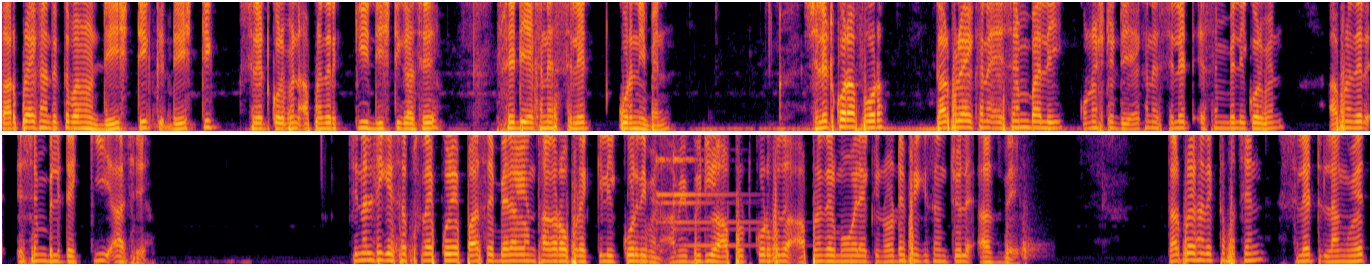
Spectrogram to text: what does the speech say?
তারপরে এখানে দেখতে পাবেন ডিস্ট্রিক্ট ডিস্ট্রিক্ট সিলেক্ট করবেন। আপনাদের কি ডিস্ট্রিক্ট আছে, সেটি এখানে সিলেক্ট করে নেবেন। সিলেক্ট করার পর তারপরে এখানে অ্যাসেম্বলি কনস্টিটি এখানে সিলেক্ট অ্যাসেম্বলি করবেন। আপনাদের অ্যাসেম্বলিটা কি আছে? চ্যানেলটিকে সাবস্ক্রাইব করে পাশে বেল আইকন থাকার উপরে ক্লিক করে দিবেন। আমি ভিডিও আপলোড করব তো আপনাদের মোবাইলে একটি নোটিফিকেশান চলে আসবে। তারপরে এখানে দেখতে পাচ্ছেন সিলেক্ট ল্যাঙ্গুয়েজ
